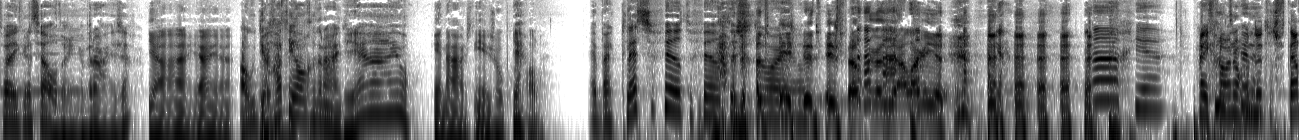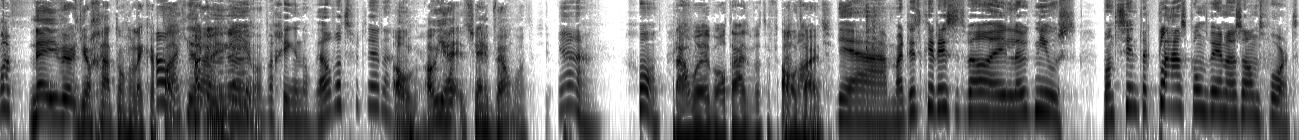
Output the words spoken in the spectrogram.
twee keer hetzelfde gingen draaien, zeg? Ja, ja, ja. Oh, die had hij al gedraaid. Ja, joh. Ja, nou is niet eens opgevallen. Ja, wij kletsen veel te veel tussendoor. Het is, het is wel te gezellig hier. Ach ja. Hey, gaan we nog een nuttigs vertellen? Nee, we- je gaat nog een lekker Oh, plaatje draaien. een, Nee, we gingen nog wel wat vertellen. Oh, oh ja, ze heeft wel wat. Ja, goh. Vrouwen hebben altijd wat te vertellen. Altijd. Ja, maar dit keer is het wel heel leuk nieuws. Want Sinterklaas komt weer naar Zandvoort.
